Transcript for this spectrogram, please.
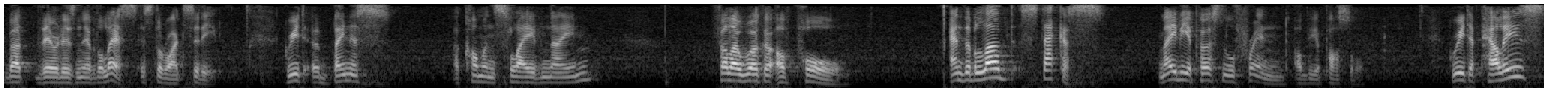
but there it is nevertheless. It's the right city. Greet Urbanus a common slave name. fellow worker of Paul, and the beloved Stachys, maybe a personal friend of the apostle. Greet Apelles,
